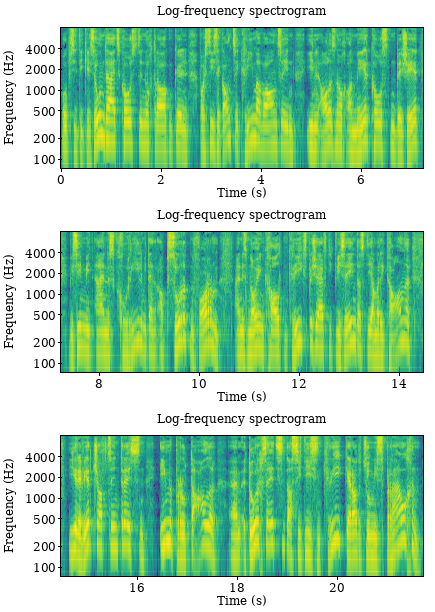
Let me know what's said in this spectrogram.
ob sie die Gesundheitskosten noch tragen können, was dieser ganze Klimawahnsinn ihnen alles noch an Mehrkosten beschert. Wir sind mit einer skurrilen, mit einer absurden Form eines neuen Kalten Kriegs beschäftigt. Wir sehen, dass die Amerikaner ihre Wirtschaftsinteressen immer brutaler ähm, durchsetzen, dass sie diesen Krieg geradezu missbrauchen.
